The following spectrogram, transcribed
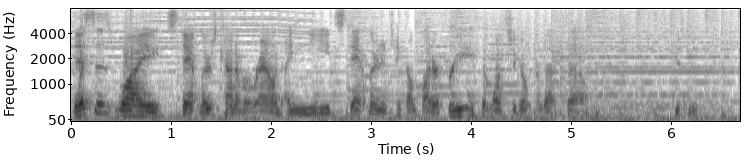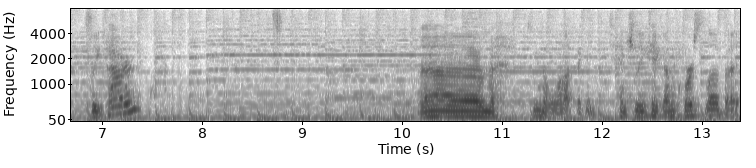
this is why Stantler's kind of around. I need Stantler to take on Butterfree if it wants to go for that, uh, excuse me, Sleep Powder. Um, seen a lot that can potentially take on Corsola, but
